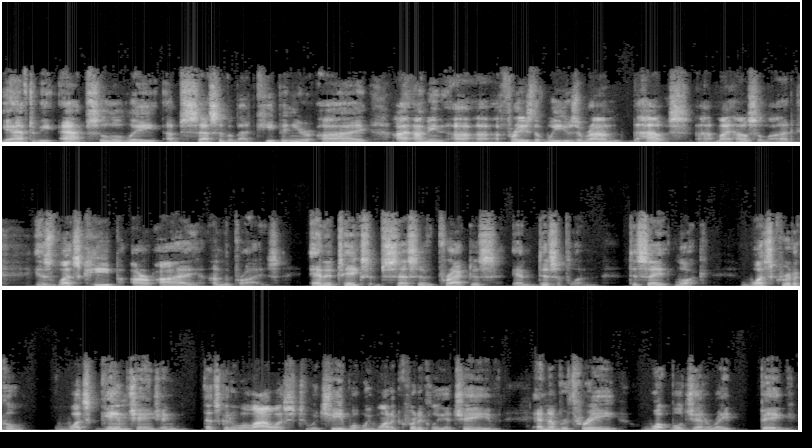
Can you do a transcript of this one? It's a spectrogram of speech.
You have to be absolutely obsessive about keeping your eye. I, I mean, uh, a phrase that we use around the house, uh, my house a lot, is let's keep our eye on the prize. And it takes obsessive practice and discipline to say, look, what's critical? What's game changing that's going to allow us to achieve what we want to critically achieve? And number three, what will generate big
